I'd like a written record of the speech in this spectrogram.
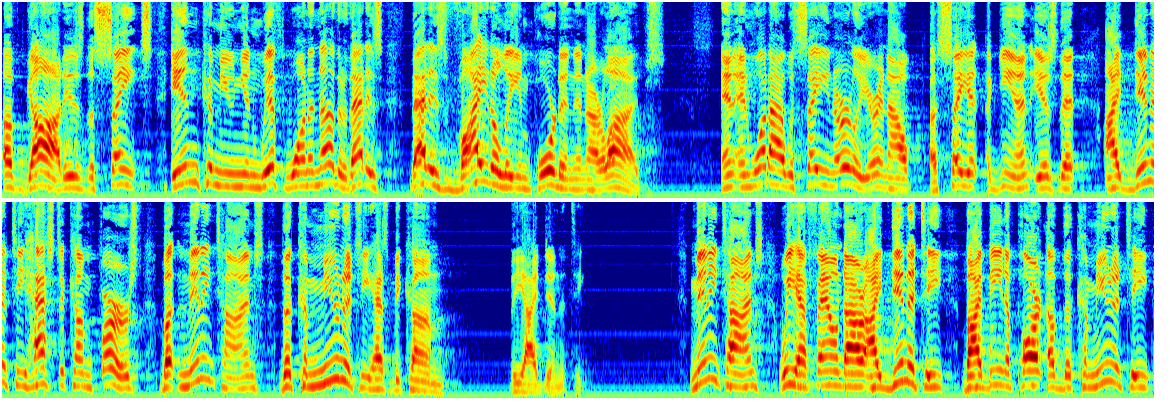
of God. It is the saints in communion with one another. That is, that is vitally important in our lives. And, and what I was saying earlier, and I'll, I'll say it again, is that identity has to come first, but many times the community has become the identity. Many times we have found our identity by being a part of the community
